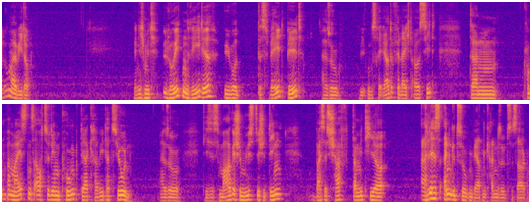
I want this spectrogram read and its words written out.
Hallo mal wieder. Wenn ich mit Leuten rede über das Weltbild, also wie unsere Erde vielleicht aussieht, dann kommt man meistens auch zu dem Punkt der Gravitation. Also dieses magische, mystische Ding, was es schafft, damit hier alles angezogen werden kann sozusagen.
